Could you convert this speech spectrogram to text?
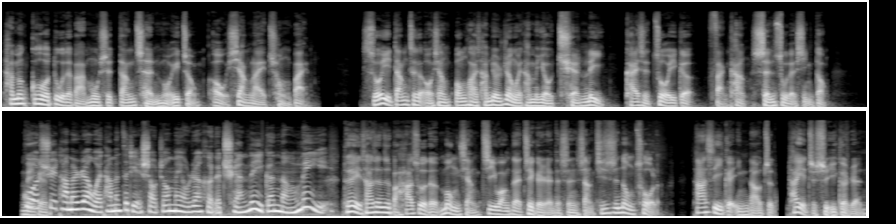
他们过度的把牧师当成某一种偶像来崇拜，所以当这个偶像崩坏，他们就认为他们有权利开始做一个反抗、申诉的行动。过去他们认为他们自己手中没有任何的权利跟能力，对他甚至把他所有的梦想寄望在这个人的身上，其实是弄错了。他是一个引导者，他也只是一个人。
